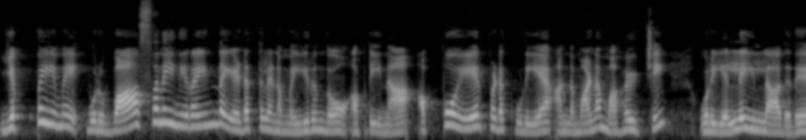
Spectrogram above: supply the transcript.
எப்பயுமே ஒரு வாசனை நிறைந்த இடத்துல நம்ம இருந்தோம் அப்படின்னா அப்போது ஏற்படக்கூடிய அந்த மன மகிழ்ச்சி ஒரு எல்லை இல்லாதது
